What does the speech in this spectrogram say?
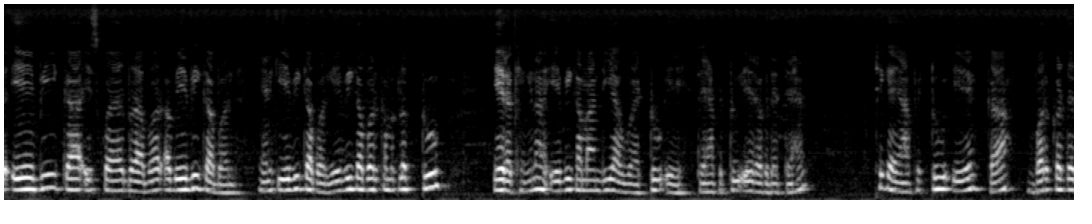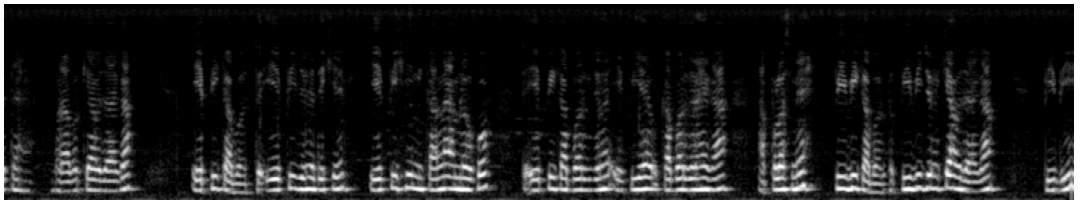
तो ए बी का स्क्वायर बराबर, अब ए बी का वर्ग, यानी कि ए बी का वर्ग, ए बी का वर्ग का मतलब टू ए रखेंगे ना। ए बी का मान दिया हुआ है टू ए तो यहाँ पे टू ए रख देते हैं। ठीक है, यहाँ पे टू ए का वर्ग कर देते हैं। बराबर क्या हो जाएगा? ए पी का वर्ग। तो ए पी जो है, देखिए, ए पी ही निकालना है हम लोगों को। तो ए पी का वर्ग जो है ए पी का वर्ग रहेगा और प्लस में पी बी का वर्ग। तो पी बी जो है, क्या हो जाएगा? पी बी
